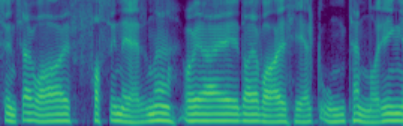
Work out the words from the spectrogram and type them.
syns jeg var fascinerende. Og jeg, da jeg var helt ung tenåring,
